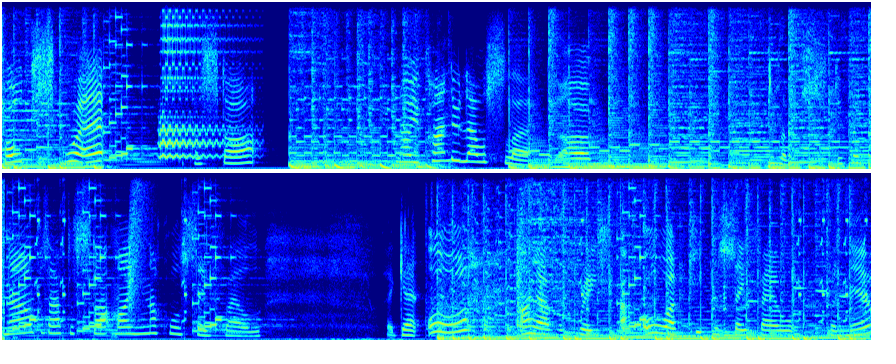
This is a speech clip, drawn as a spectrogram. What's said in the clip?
Hold square to start. No, you can't do level select. Um, I'm have to start my Knuckles save file again. Or I have a free. Uh, or I keep the save file for new.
